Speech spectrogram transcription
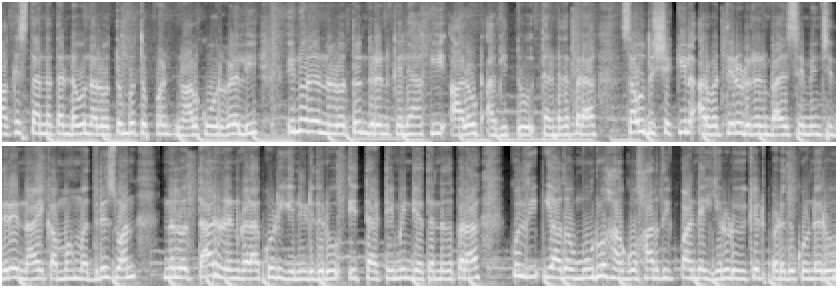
ಪಾಕಿಸ್ತಾನ ತಂಡವು ನಲವತ್ತೊಂಬತ್ತು ಪಾಯಿಂಟ್ ನಾಲ್ಕು ಓವರ್ಗಳಲ್ಲಿ ಇನ್ನೂರ ನಲವತ್ತೊಂದು ರನ್ ಕಲೆ ಹಾಕಿ ಆಲ್ಔಟ್ ಆಗಿತ್ತು. ತಂಡದ ಪರ ಸೌದ್ ಶಕೀಲ್ ಅರವತ್ತೆರಡು ರನ್ ಬಾರಿಸಿ ಮಿಂಚಿದರೆ ನಾಯಕ ಮೊಹಮ್ಮದ್ ರಿಜ್ವಾನ್ ನಲವತ್ತಾರು ರನ್ಗಳ ಕೊಡುಗೆ ನೀಡಿದರು. ಇತ್ತ ಟೀಂ ಇಂಡಿಯಾ ತಂಡದ ಪರ ಕುಲ್ದೀಪ್ ಯಾದವ್ ಮೂರು ಹಾಗೂ ಹಾರ್ದಿಕ್ ಪಾಂಡ್ಯ ಎರಡು ವಿಕೆಟ್ ಪಡೆದುಕೊಂಡರು.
